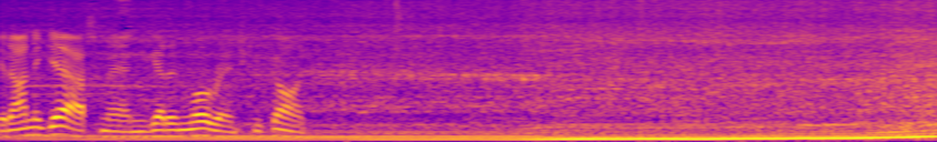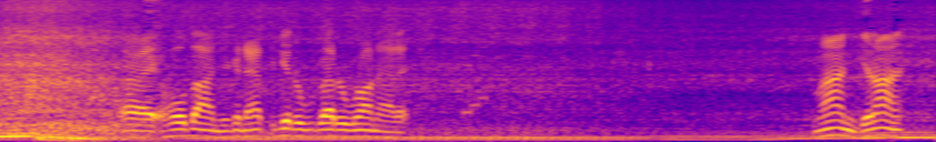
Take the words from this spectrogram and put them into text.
Get on the gas, man. You got it in low range. Keep going. All right, hold on. You're gonna have to get a better run at it. Come on, get on it.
